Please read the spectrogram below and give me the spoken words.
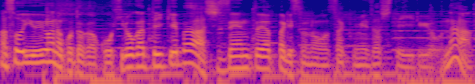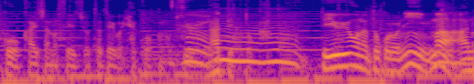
あ、そういうようなことがこう広がっていけば自然とやっぱりそのさっき目指しているようなこう会社の成長例えば100億の企業になっていくとか、うんっていうようなところに、まああの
